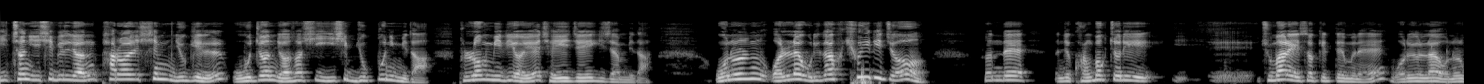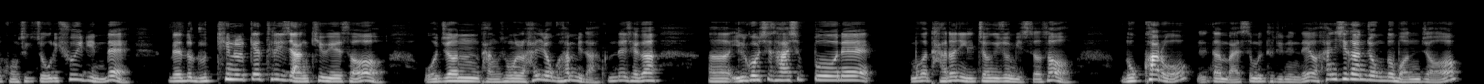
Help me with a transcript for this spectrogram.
2021년 8월 16일 오전 6시 26분입니다. 블록미디어의 JJ 기자입니다. 오늘은 원래 우리가 휴일이죠. 그런데 이제 광복절이 주말에 있었기 때문에 월요일 날 오늘은 공식적으로 휴일인데 그래도 루틴을 깨뜨리지 않기 위해서 오전 방송을 하려고 합니다. 근데 제가 7시 어, 40분에 뭔가 다른 일정이 좀 있어서 녹화로 일단 말씀을 드리는데요. 1시간 정도 먼저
